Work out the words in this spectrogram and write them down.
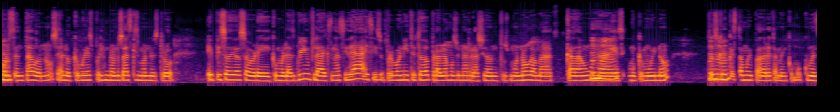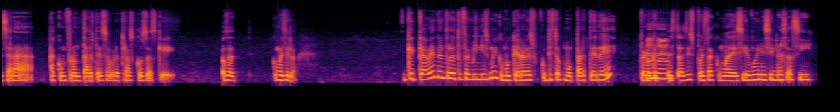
por sentado, ¿no? O sea, lo que voy es, por ejemplo, no sabes que hicimos nuestro episodio sobre como las green flags, ¿no? Así de, ay, sí, súper bonito y todo, pero hablamos de una relación, pues, monógama, cada una, Ujú. y así como que muy, ¿no? Entonces creo que está muy padre también como comenzar a, a confrontarte sobre otras cosas que, o sea, ¿cómo decirlo? Que caben dentro de tu feminismo y como que a la vez visto como parte de, pero que te estás dispuesta como a decir, bueno, y si no es así.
